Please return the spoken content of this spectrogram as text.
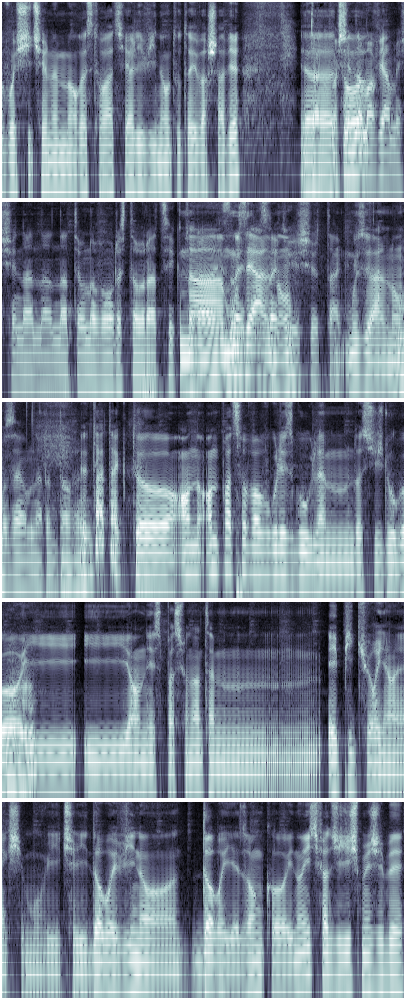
właścicielem restauracji Aliwino tutaj w Warszawie. Tak, właśnie to... namawiamy się na, na, na tę nową restaurację, która na muzealną, znajduje się tak, muzealną. Muzeum Narodowym. Tak, tak, to on, on pracował w ogóle z Googlem dosyć długo mhm. i, i on jest pasjonatem epicurien, jak się mówi, czyli dobre wino, dobre jedzonko. No i stwierdziliśmy, żeby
